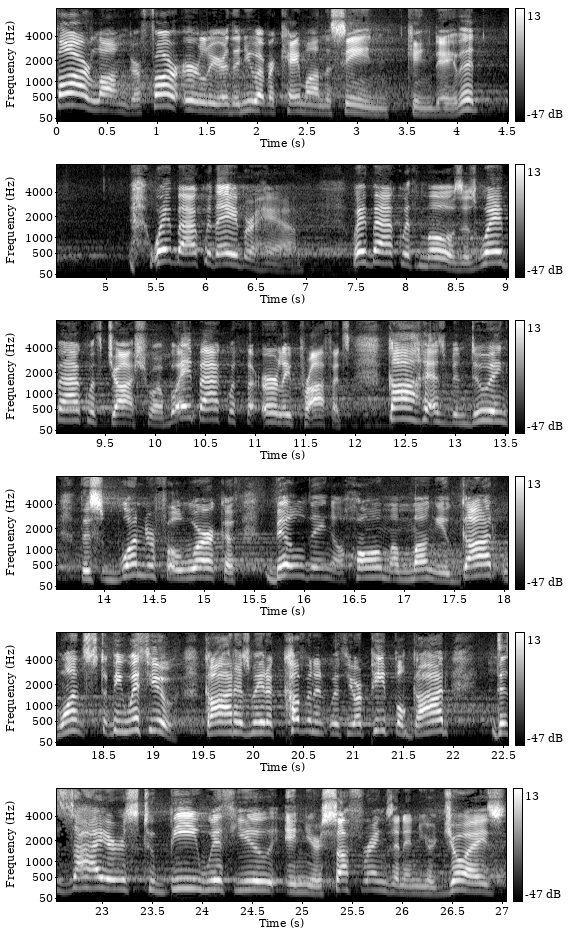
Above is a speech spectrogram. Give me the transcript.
far longer, far earlier than you ever came on the scene, King David. Way back with Abraham, way back with Moses, way back with Joshua, way back with the early prophets. God has been doing this wonderful work of building a home among you. God wants to be with you. God has made a covenant with your people. God desires to be with you in your sufferings and in your joys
